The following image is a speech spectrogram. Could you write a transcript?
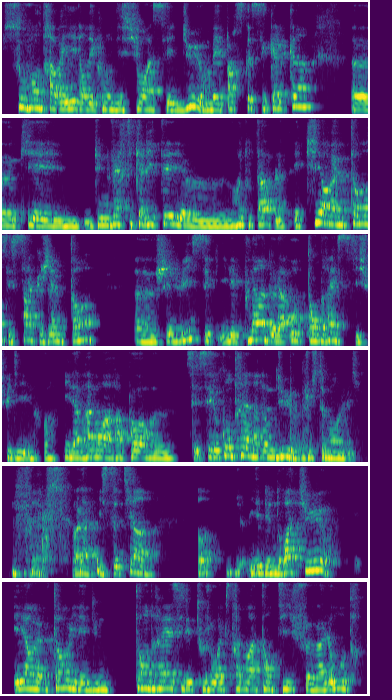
souvent travaillé dans des conditions assez dures, mais parce que c'est quelqu'un euh, qui est d'une verticalité euh, redoutable et qui en même temps, c'est ça que j'aime tant euh, chez lui, c'est qu'il est plein de la haute tendresse, si je puis dire. Il a vraiment un rapport, c'est le contraire d'un homme dur, justement, lui. voilà, il se tient, il est d'une droiture et en même temps, il est d'une tendresse, il est toujours extrêmement attentif à l'autre.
